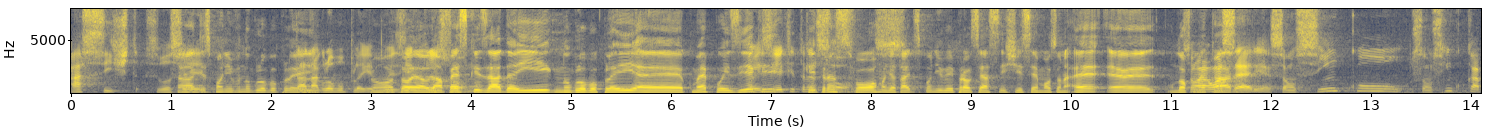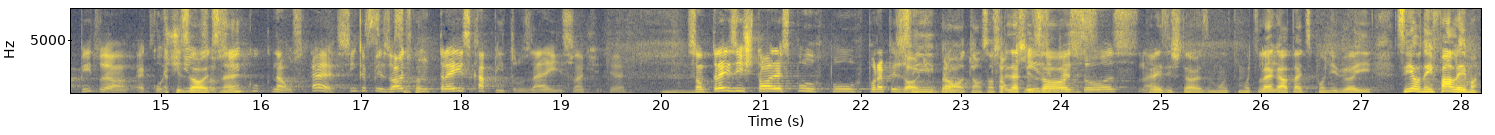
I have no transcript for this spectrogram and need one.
assista. Se você Tá disponível no Globoplay. tá na Globoplay. é Pronto, que dá uma Transforma. pesquisada aí no Globoplay. É, como é? Poesia, Poesia que, que que transforma. transforma. Já está disponível aí para você assistir, se emocionar. É, é um São, é documentário. uma série, é, são cinco, são cinco capítulos, é, é curtinho, Episódios, são né? Cinco, não, é, cinco episódios Cinco- com três capítulos, né? Isso, né? que- é. São três histórias por, por, por episódio. Sim, pronto, então são três 15 episódios, pessoas, né? Três histórias, muito, muito legal, tá disponível aí. Sim, eu nem falei, mano.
